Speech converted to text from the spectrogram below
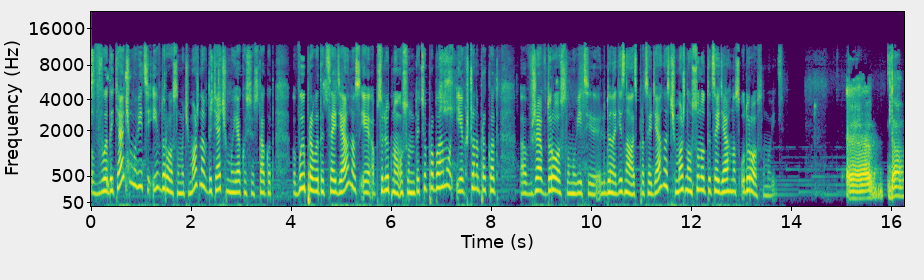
в дитячому віці і в дорослому. Чи можна в дитячому якось ось так, от виправити цей діагноз і абсолютно усунути цю проблему? І якщо, наприклад, е, вже в дорослому віці людина дізналась про цей діагноз, чи можна усунути цей діагноз у дорослому віці? Е, да,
